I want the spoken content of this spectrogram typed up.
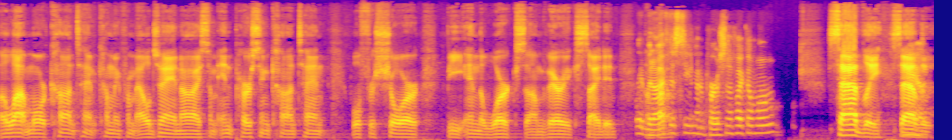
a lot more content coming from LJ and I. Some in person content will for sure be in the works. So I'm very excited. Wait a minute, I have to see you in person if I come home? Sadly, sadly.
